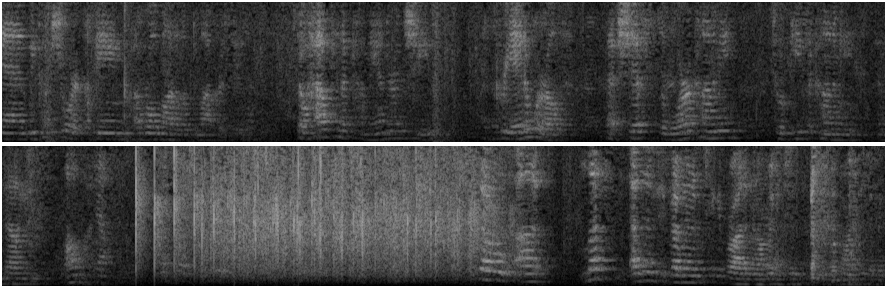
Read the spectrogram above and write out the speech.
And we come short of being a role model of democracy. So how can a commander-in-chief create a world that shifts the war economy to a peace economy and values all lives? So, uh, let's, I'm I'm gonna take it broad, and then I'll bring it to a more specific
